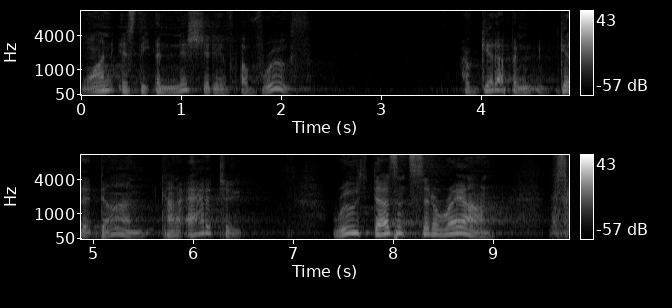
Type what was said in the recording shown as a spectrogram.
One is the initiative of Ruth, her get up and get it done kind of attitude. Ruth doesn't sit around.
